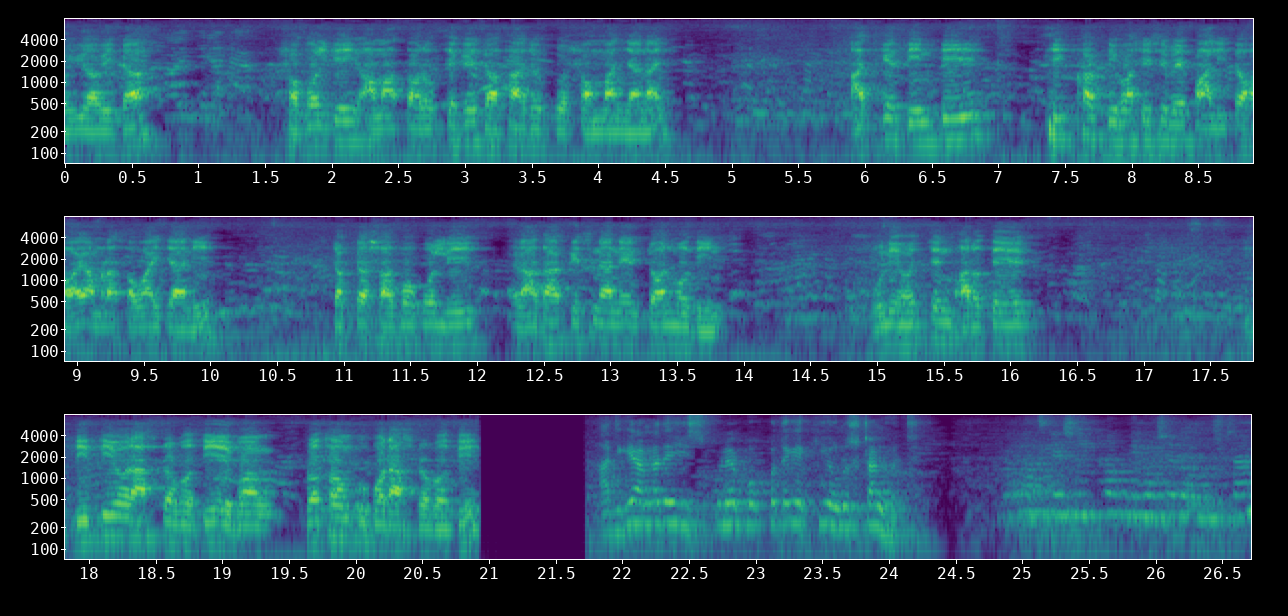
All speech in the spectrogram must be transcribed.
অভিভাবিকা সকলকেই আমার তরফ থেকে যথাযোগ্য সম্মান জানাই। আজকে দিনটি শিক্ষক দিবস হিসেবে পালিত হয় আমরা সবাই জানি। ডক্টর সর্বপল্লী রাধাকৃষ্ণানের জন্মদিন। উনি হচ্ছেন ভারতের দ্বিতীয় রাষ্ট্রপতি এবং প্রথম উপরাষ্ট্রপতি। আজকে আপনাদের স্কুলের পক্ষ থেকে কি অনুষ্ঠান হচ্ছে? আজকে শিক্ষক দিবসের অনুষ্ঠান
